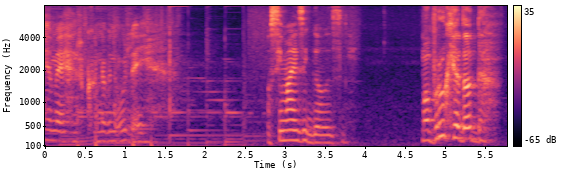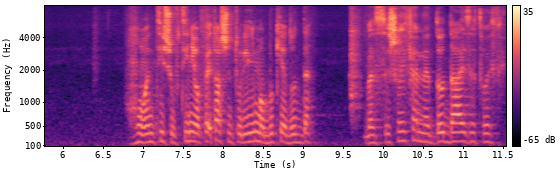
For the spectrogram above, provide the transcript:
يا ماهر كنا بنقول إيه؟ وسيم عايز يتجوزني. مبروك يا دودة. هو انت شفتيني وافقت عشان تقولي لي مبروك يا دودة بس شايفة إن الدودة عايزة توافق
